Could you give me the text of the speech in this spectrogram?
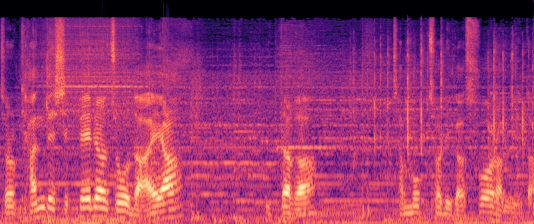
저렇게 한 대씩 때려줘 놔야 이따가 잡목 처리가 수월합니다.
